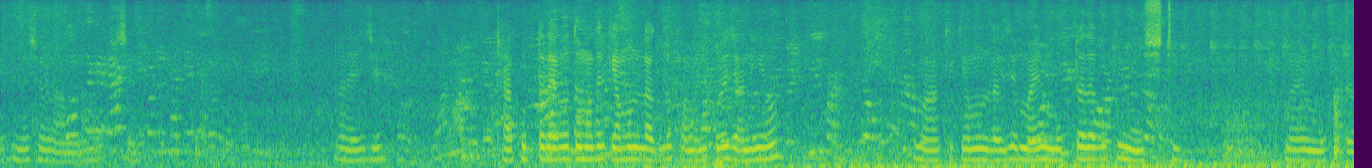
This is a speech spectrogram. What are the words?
এখানে সব রান্না হচ্ছে। আর এই যে ঠাকুরটা, দেখো তোমাদের কেমন লাগল কমেন্ট করে জানিও। মাকে কেমন লাগছে? মায়ের মুখটা দেখো কি মিষ্টি। মায়ের মুখটা।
